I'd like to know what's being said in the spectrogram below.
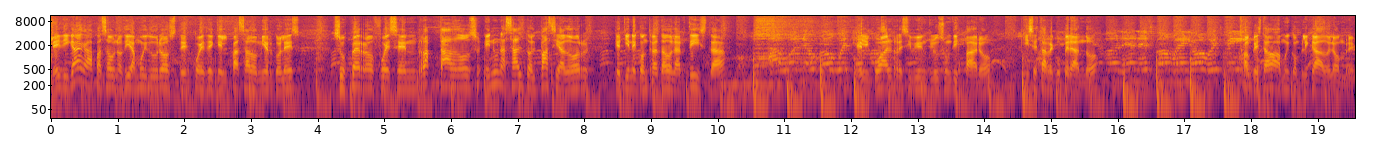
Lady Gaga ha pasado unos días muy duros después de que el pasado miércoles sus perros fuesen raptados en un asalto al paseador que tiene contratado el artista, el cual recibió incluso un disparo y se está recuperando, aunque estaba muy complicado el hombre.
